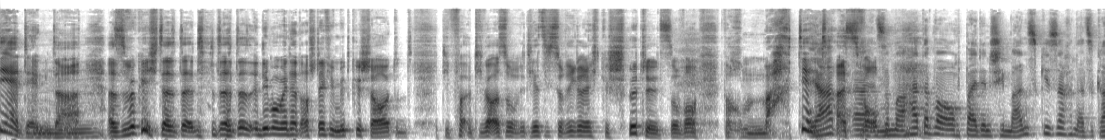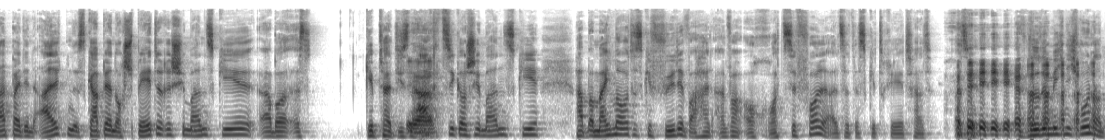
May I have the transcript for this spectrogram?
der denn mhm. da? Also wirklich, da, da, da, in dem Moment hat auch Steffi mitgeschaut und die, die war auch so, die hat sich so regelrecht geschüttelt. So, warum, warum macht der ja, das? Warum? Also man hat aber auch bei den Schimanski-Sachen, also gerade bei den alten, es gab ja noch spätere Schimanski, aber es gibt halt diesen ja. 80er Schimanski, hat man manchmal auch das Gefühl, der war halt einfach auch rotzevoll, als er das gedreht hat. Also ja. würde mich nicht wundern.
